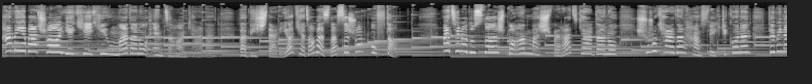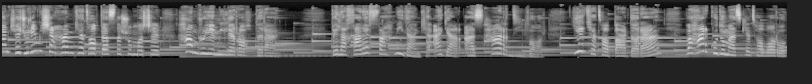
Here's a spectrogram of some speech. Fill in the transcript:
همه بچه ها یکی یکی اومدن و امتحان کردن و بیشتری ها کتاب از دستشون افتاد. متین و دوستاش با هم مشورت کردن و شروع کردن هم فکری کنن ببینن چجوری میشه هم کتاب دستشون باشه هم روی میله راه برن. بالاخره فهمیدن که اگر از هر دیوار یک کتاب بردارن و هر کدوم از کتابا رو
